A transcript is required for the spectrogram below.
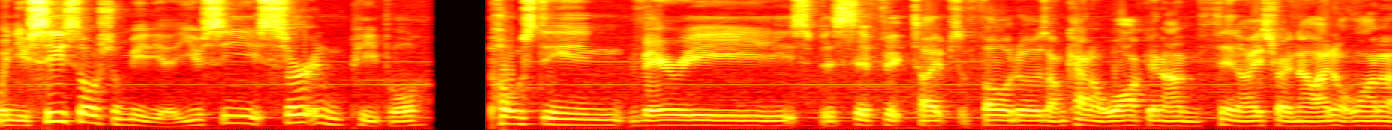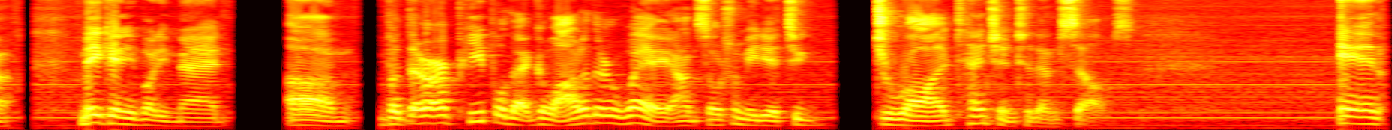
When you see social media, you see certain people posting very specific types of photos. I'm kind of walking on thin ice right now. I don't want to make anybody mad. Um, but there are people that go out of their way on social media to draw attention to themselves. And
